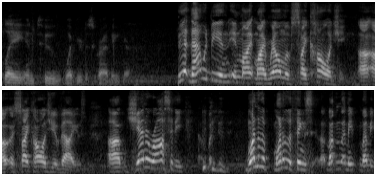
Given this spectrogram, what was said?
play into what you're describing here. Yeah, that would be in, in my, my realm of psychology, uh, uh, psychology of values. Uh, generosity. One of the one of the things. Let, let me let me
